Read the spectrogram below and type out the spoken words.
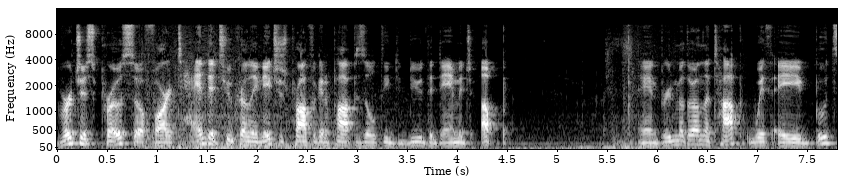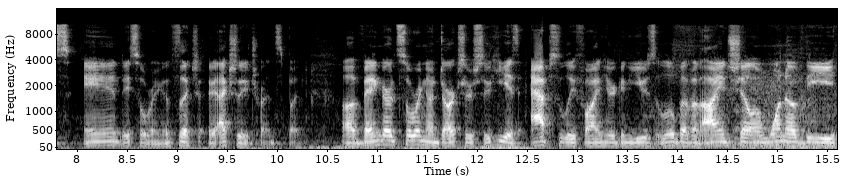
Virtus Pro so far. 10 to 2 currently. Nature's Prophet going to pop his ulti to do the damage up. And Broodmother on the top with a Boots and a Soul Ring. That's actually a Treads, but uh, Vanguard Soul Ring on Darkseer, so he is absolutely fine here. Going to use a little bit of an Ion Shell on one of the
